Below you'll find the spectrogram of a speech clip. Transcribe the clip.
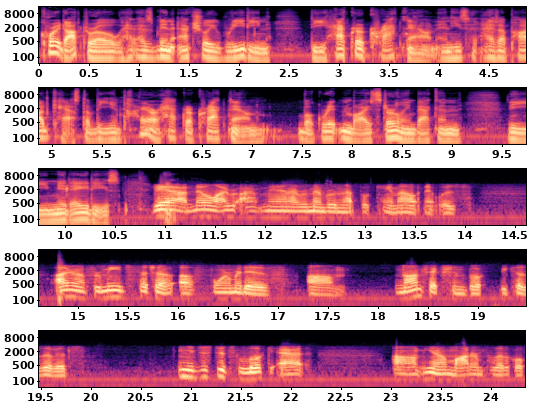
Cory Doctorow has been actually reading the Hacker Crackdown, and he has a podcast of the entire Hacker Crackdown book written by Sterling back in the mid '80s. Yeah, no, I, I man, I remember when that book came out, and it was, I don't know, for me, it's such a, a formative um, nonfiction book because of its, you know, just its look at, um, you know, modern political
